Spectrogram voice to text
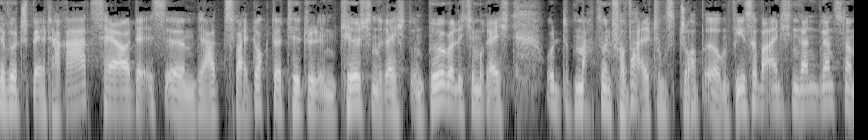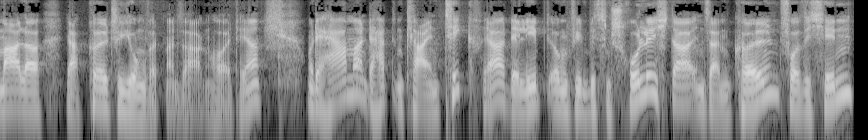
Der wird später Ratsherr. Der ist, ähm, der hat zwei Doktortitel in Kirchenrecht und bürgerlichem Recht und macht so einen Verwaltungsjob irgendwie. Ist aber eigentlich ein ganz, ganz normaler, ja, Kölsche Jung, wird man sagen sagen heute, ja. Und der Hermann, der hat einen kleinen Tick, ja, der lebt irgendwie ein bisschen schrullig da in seinem Köln vor sich hin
